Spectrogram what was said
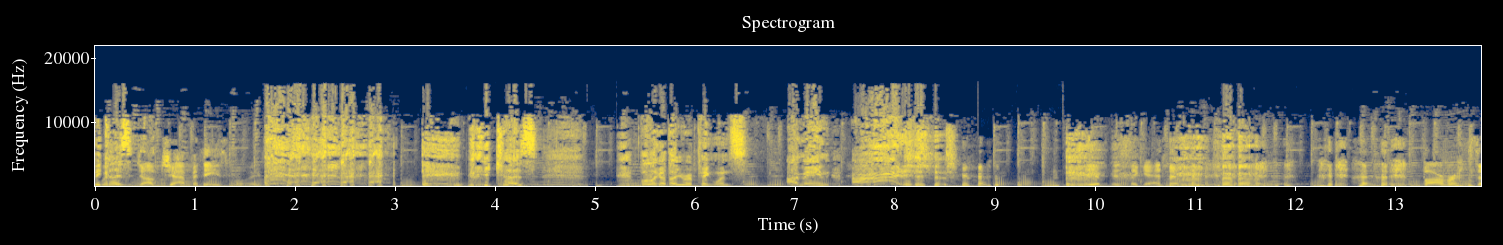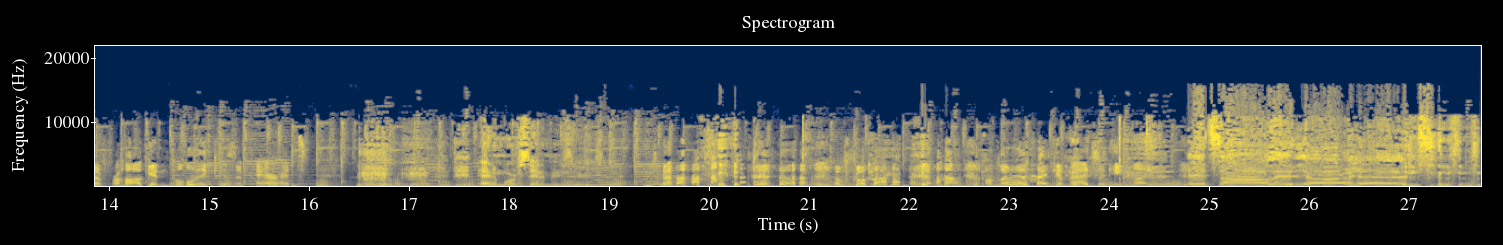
because dubbed Japanese voice. because Bullock, I thought you were penguins. I mean, alright. this again. Barbara is a frog and Bullock is a parrot. Animorphs animated series. Of course, I'm literally like imagining like It's all in your hands.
